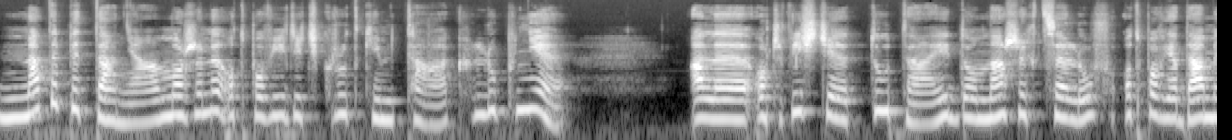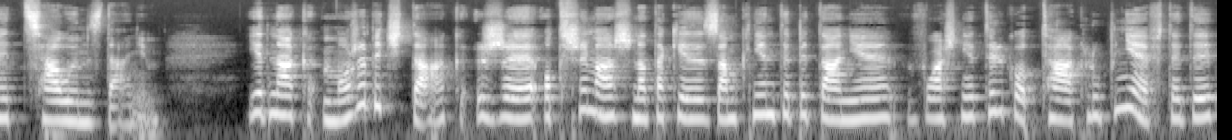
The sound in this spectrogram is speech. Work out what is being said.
Na te pytania możemy odpowiedzieć krótkim tak lub nie, ale oczywiście tutaj do naszych celów odpowiadamy całym zdaniem. Jednak może być tak, że otrzymasz na takie zamknięte pytanie właśnie tylko tak lub nie. Wtedy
